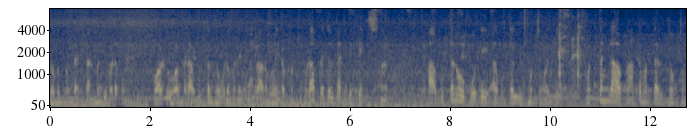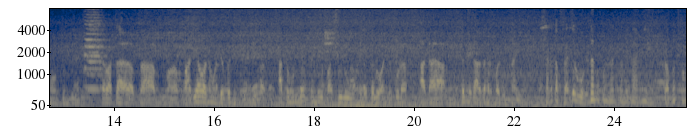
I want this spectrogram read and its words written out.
ప్రభుత్వం దానికి అనుమతి ఇవ్వడము వాళ్ళు అక్కడ గుట్టలు తవ్వడం అనేది ప్రారంభమైనప్పటి నుంచి కూడా ప్రజలు దాన్ని వ్యతిరేకిస్తున్నారు. ఆ గుట్టలు పోతే ఆ గుట్టలు విధ్వంసం అయితే మొత్తంగా ప్రాంతం అంతా విధ్వంసం అవుతుంది. తర్వాత ప్రా- పర్యావరణం దెబ్బతింటుంది. అక్కడ ఉండేటువంటి పశువులు మేకలు అన్నీ కూడా ఆ దా గుట్ట మీద ఆధారపడి ఉన్నాయి. కనుక ప్రజలు వద్దనుకున్నటువంటి దాన్ని ప్రభుత్వం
